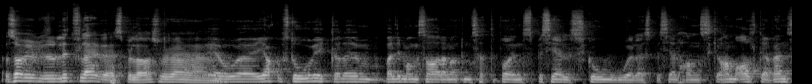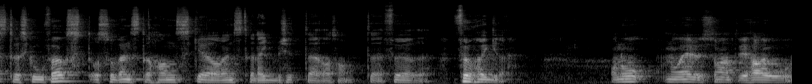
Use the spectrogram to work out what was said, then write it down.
Og så har vi litt flere spillere. Ikke Det er jo eh, Jakob Storvik, og det er veldig mange som har den at de må sette på en spesiell sko eller spesiell hanske. Han må alltid ha venstre sko først, og så venstre hanske og venstre leggbeskytter og sånt eh, før, før høyre. Og nå, nå er det jo sånn at vi har jo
